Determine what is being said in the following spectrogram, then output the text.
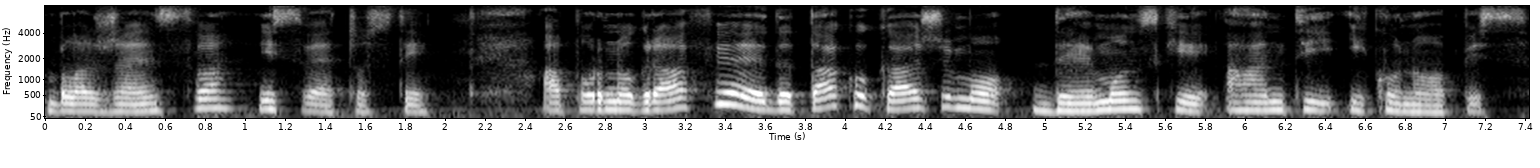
blaženstva i svetosti. A pornografija je, da tako kažemo, demonski anti-ikonopis.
